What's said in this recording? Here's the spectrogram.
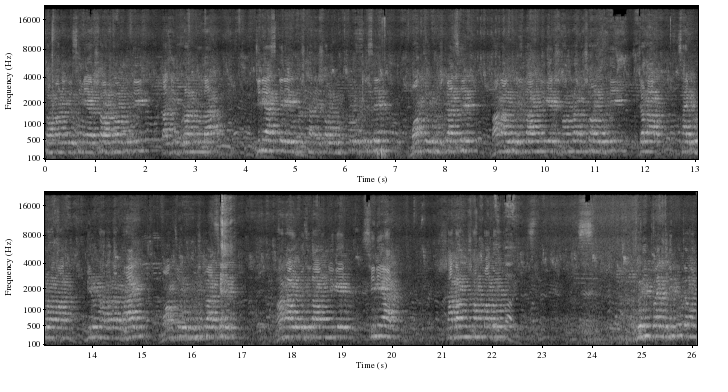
সম্মানিত সিনিয়র সহসভাপতি কাজী বুরহানুল্লাহ, যিনি আজকের এই অনুষ্ঠানে সভাপতিত্ব করতেছেন, মঞ্চ উপস্থিত আছে উপজেলা আওয়ামী লীগের সংগ্রামী সভাপতি জনাব সাইফুর রহমান বীরুন হানাদার ভাই, মঞ্চ উপস্থিত আছে ভাঙা উপজেলা আওয়ামী লীগের সিনিয়র সাধারণ সম্পাদক শরীফ ভাই, শরীফুজ্জামান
